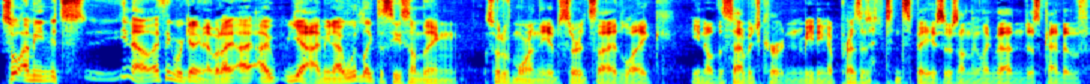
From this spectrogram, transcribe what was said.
so I mean, it's you know, I think we're getting that, but I, I, I, yeah, I mean, I would like to see something sort of more on the absurd side, like you know, the Savage Curtain meeting a president in space or something like that, and just kind of.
